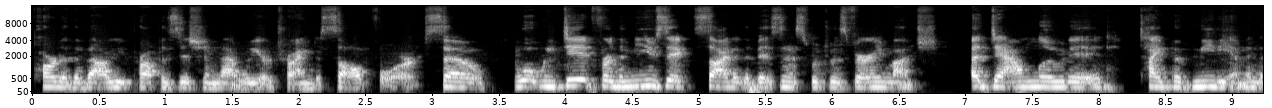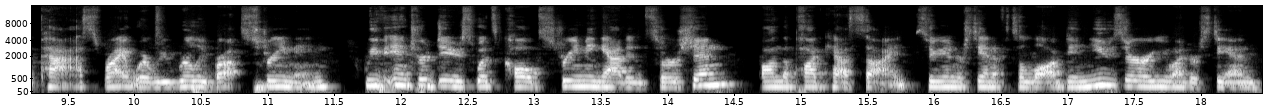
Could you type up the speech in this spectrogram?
part of the value proposition that we are trying to solve for. So, what we did for the music side of the business, which was very much a downloaded type of medium in the past, right? Where we really brought streaming we've introduced what's called streaming ad insertion on the podcast side. So you understand if it's a logged in user, you understand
